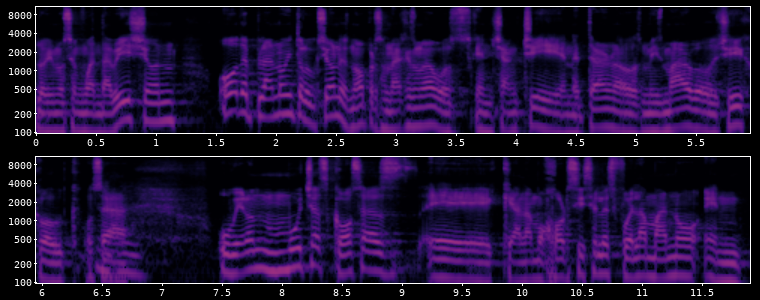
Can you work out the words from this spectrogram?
lo vimos en WandaVision, o de plano introducciones, ¿no? Personajes nuevos en Shang-Chi, en Eternals, Miss Marvel, She-Hulk, o sea hubieron muchas cosas eh, que a lo mejor sí se les fue la mano en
